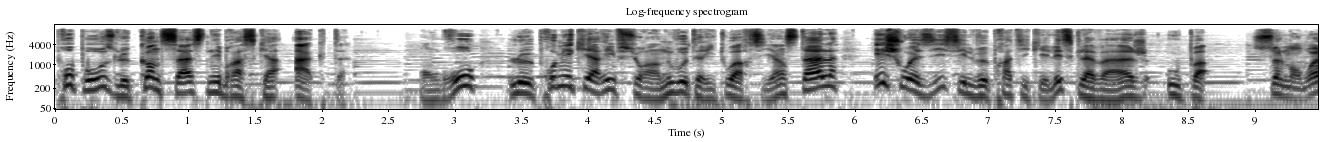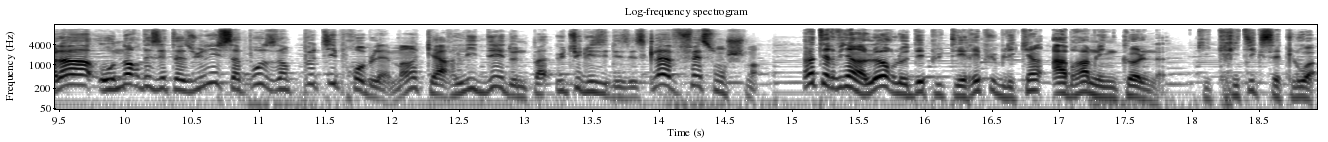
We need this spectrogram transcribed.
propose le Kansas-Nebraska Act. En gros, le premier qui arrive sur un nouveau territoire s'y installe et choisit s'il veut pratiquer l'esclavage ou pas. Seulement voilà, au nord des États-Unis, ça pose un petit problème, hein, car l'idée de ne pas utiliser des esclaves fait son chemin. Intervient alors le député républicain Abraham Lincoln, qui critique cette loi.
